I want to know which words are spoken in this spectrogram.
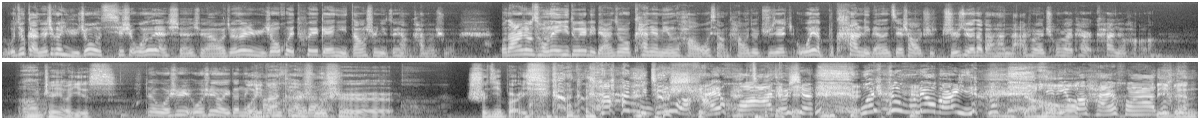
我就感觉这个宇宙其实我有点玄学啊，我觉得宇宙会推给你当时你最想看的书。我当时就从那一堆里边就看这个名字好，我想看，我就直接我也不看里边的介绍，只直觉的把它拿出来抽出来开始看就好了。啊，真有意思。对，我是我是有一个那个。我一般看书是十几本一起看看。你比我还花，就是我这五六本已经，你比我还花。里边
